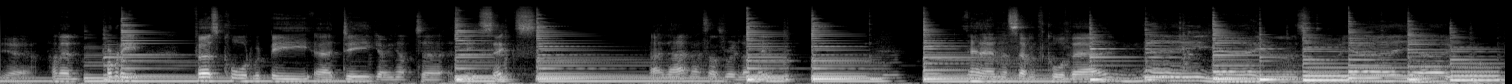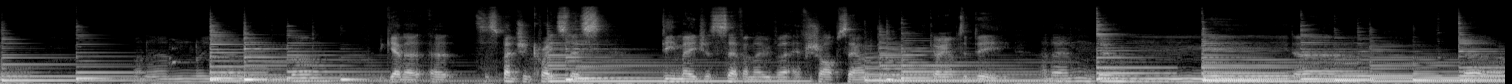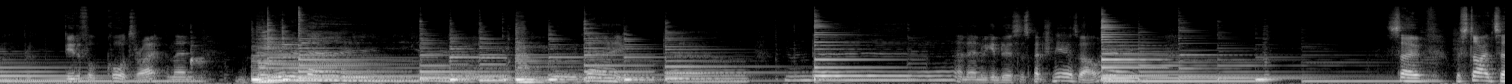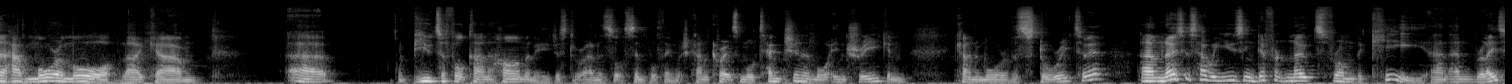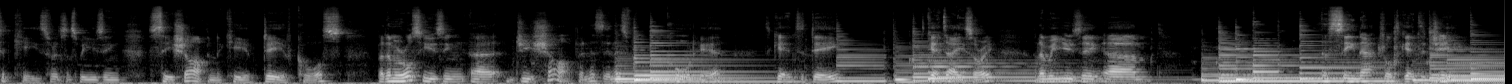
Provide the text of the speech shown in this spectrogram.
Yeah, and then probably first chord would be uh, D going up to a D6, like that, that sounds really lovely. And then the seventh chord there. Again, a, a, suspension creates this D major 7 over F sharp sound going up to D. And then. Beautiful chords, right? And then. And then we can do a suspension here as well. So we're starting to have more and more like um, uh, beautiful kind of harmony just around a sort of simple thing, which kind of creates more tension and more intrigue and kind of more of a story to it. Um, notice how we're using different notes from the key and, and related keys. For instance, we're using C sharp in the key of D, of course, but then we're also using uh, G sharp in this in this chord here to get into D, to get to A, sorry, and then we're using um, C natural to get to G.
